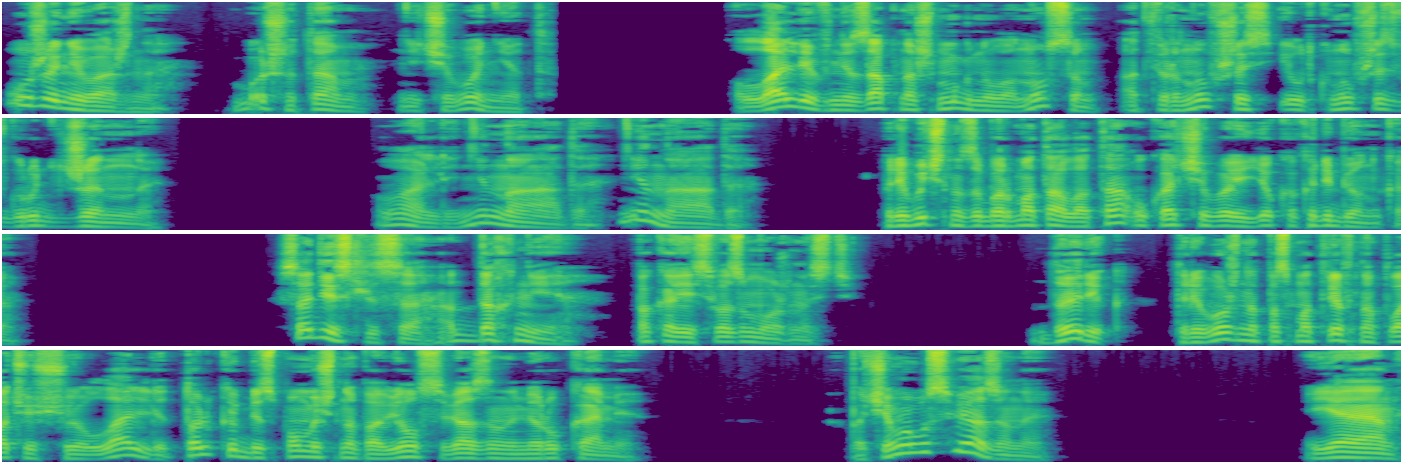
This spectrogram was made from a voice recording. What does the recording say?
Уже не важно. Больше там ничего нет. Лалли внезапно шмыгнула носом, отвернувшись и уткнувшись в грудь Дженны. «Лалли, не надо, не надо», — привычно забормотала та, укачивая ее как ребенка. «Садись, лиса, отдохни, пока есть возможность». Дерек, тревожно посмотрев на плачущую Лалли, только беспомощно повел связанными руками. «Почему вы связаны?» «Я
